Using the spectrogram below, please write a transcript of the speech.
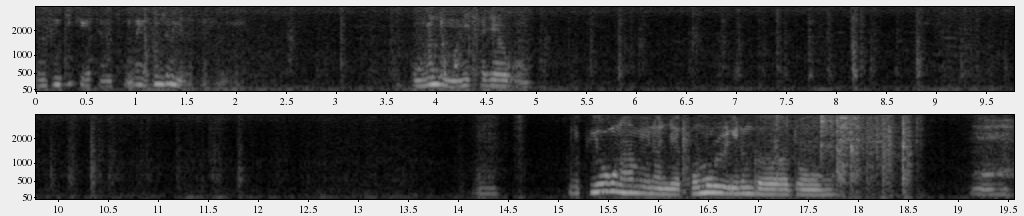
영상 찍기가 좀 상당히 힘듭니다, 사실. 이게. 공간도 많이 차지하고. 예. 그리고 비 오고 나면은 이제 고물 이런 것도, 예,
